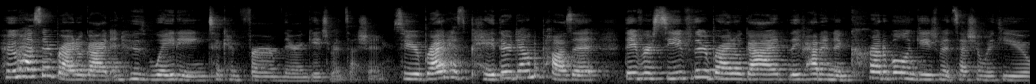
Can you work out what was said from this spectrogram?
who has their bridal guide and who's waiting to confirm their engagement session. So your bride has paid their down deposit, they've received their bridal guide, they've had an incredible engagement session with you.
